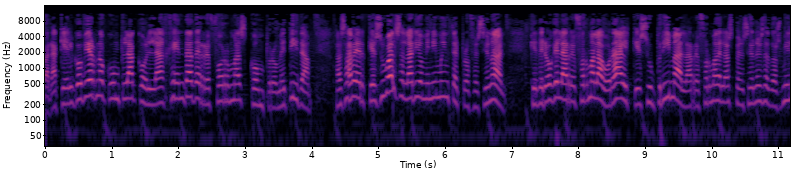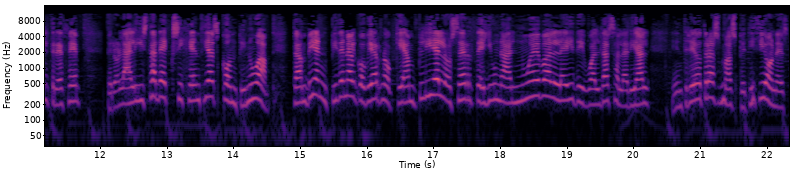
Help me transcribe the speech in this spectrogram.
para que el Gobierno cumpla con la agenda de reformas comprometida. A saber, que suba el salario mínimo interprofesional, que derogue la reforma laboral, que suprima la reforma de las pensiones de 2013, pero la lista de exigencias continúa. También piden al Gobierno que amplíe los ERTE y una nueva ley de igualdad salarial entre otras más peticiones.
